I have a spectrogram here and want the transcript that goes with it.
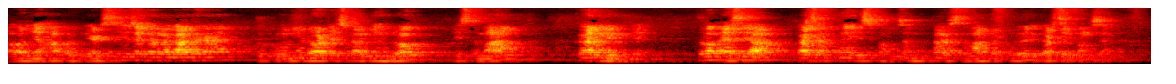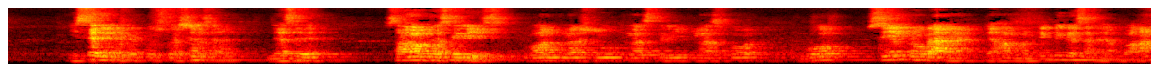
और यहाँ पर गेट सी एच अगर लगा दे रहे हैं तो कोनियो डॉट एच का भी हम लोग इस्तेमाल कर लेंगे। तो ऐसे आप कर सकते हैं इस फ़ंक्शन का इस्तेमाल करते हुए रिकर्सिव फ़ंक्शन इससे रिलेटेड कुछ क्वेश्चंस हैं जैसे sum of the series one plus two plus three plus four वो सेम प्रोग्राम है जहाँ मल्टीप्लिकेशन है वहाँ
